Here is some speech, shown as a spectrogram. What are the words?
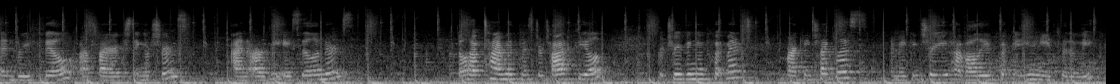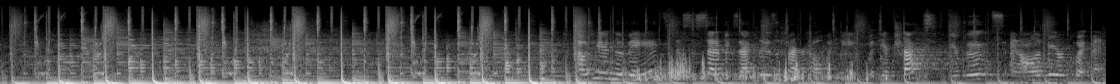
and refill our fire extinguishers and our BA cylinders. You'll have time with Mr. Todd Field, retrieving equipment, marking checklists, and making sure you have all the equipment you need for the week. Out here in the bays, this is set up exactly as a fire hall would be, with your trucks, your boots, and all of your equipment.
